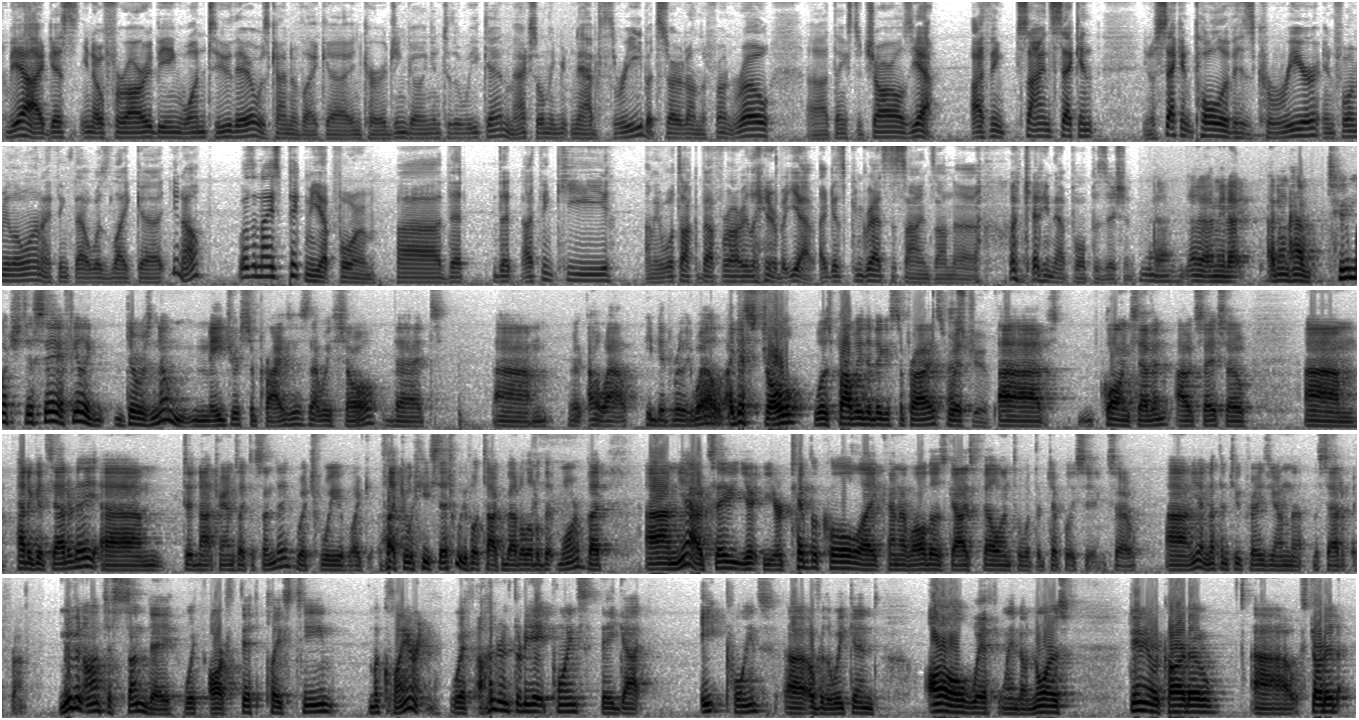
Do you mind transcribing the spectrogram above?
yeah, I guess you know Ferrari being one two there was kind of like uh, encouraging going into the weekend. Max only nabbed three, but started on the front row, uh, thanks to Charles. Yeah, I think Sainz second, you know, second pole of his career in Formula One. I think that was like uh, you know was a nice pick me up for him. Uh, that that I think he. I mean, we'll talk about Ferrari later, but yeah, I guess congrats to Sainz on uh, on getting that pole position. Yeah, I mean, I, I don't have too much to say. I feel like there was no major surprises that we saw that, um, like, oh, wow, he did really well. I guess Stroll was probably the biggest surprise That's with. Uh, qualifying seven, I would say. So um, had a good Saturday. Um, did not translate to Sunday, which we, like like we said, we will talk about a little bit more. But um, yeah, I would say your, your typical, like, kind of all those guys fell into what they're typically seeing. So, uh, yeah, nothing too crazy on the, the Saturday front. Moving on to Sunday with our fifth place team, McLaren, with 138 points. They got eight points uh, over the weekend, all with Lando Norris. Daniel Ricciardo uh, started.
